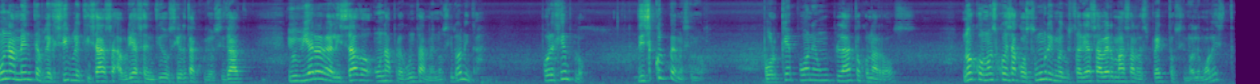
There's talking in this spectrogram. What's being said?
Una mente flexible quizás habría sentido cierta curiosidad y hubiera realizado una pregunta menos irónica. Por ejemplo, discúlpeme señor, ¿por qué pone un plato con arroz? No conozco esa costumbre y me gustaría saber más al respecto si no le molesta.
